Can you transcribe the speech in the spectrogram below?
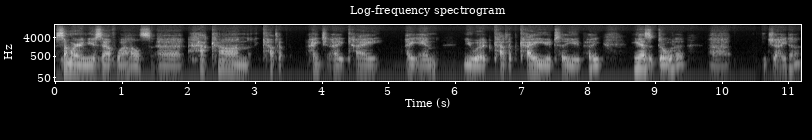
somewhere in New South Wales. Uh, Hakan Kutup, H A K A N, new word Kutup, K U T U P. He has a daughter, uh, Jeyda,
